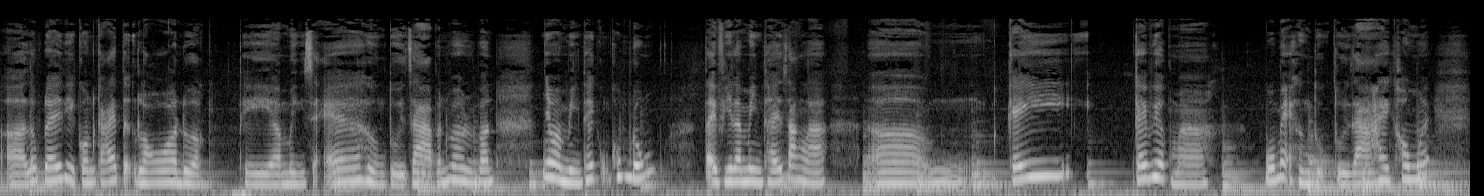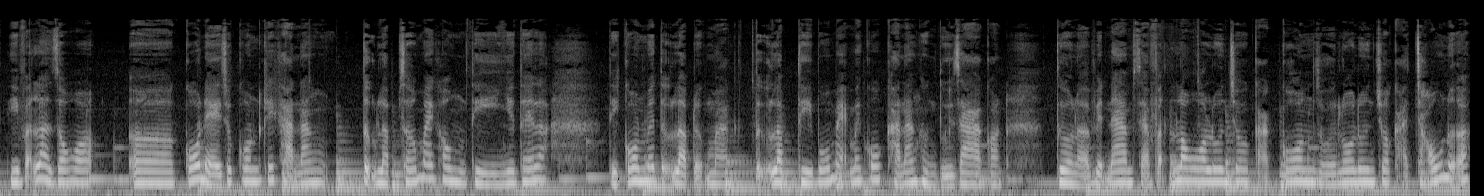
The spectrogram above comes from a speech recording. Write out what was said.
uh, lúc đấy thì con cái tự lo được thì ờ, mình sẽ hưởng tuổi già vân vân vân vân. Nhưng mà mình thấy cũng không đúng. Tại vì là mình thấy rằng là uh, cái cái việc mà bố mẹ hưởng thụ tuổi già hay không ấy thì vẫn là do uh, để cho con cái khả năng tự lập sớm hay không thì như thế là thì con mới tự lập được mà. Tự lập thì bố mẹ mới có khả năng hưởng tuổi già còn. Thường là ở Việt Nam sẽ vẫn lo luôn cho cả con rồi lo luôn cho cả cháu nữa.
